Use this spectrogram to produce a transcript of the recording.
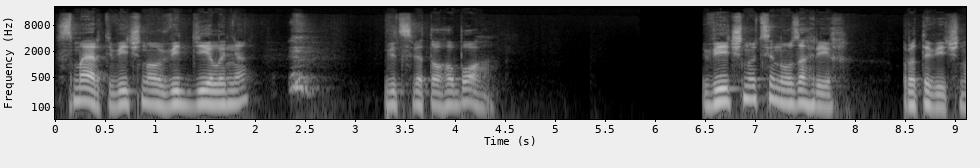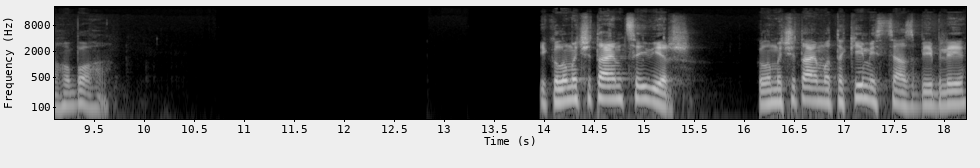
смерть, вічного відділення від святого Бога. Вічну ціну за гріх проти вічного Бога. І коли ми читаємо цей вірш, коли ми читаємо такі місця з Біблії,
